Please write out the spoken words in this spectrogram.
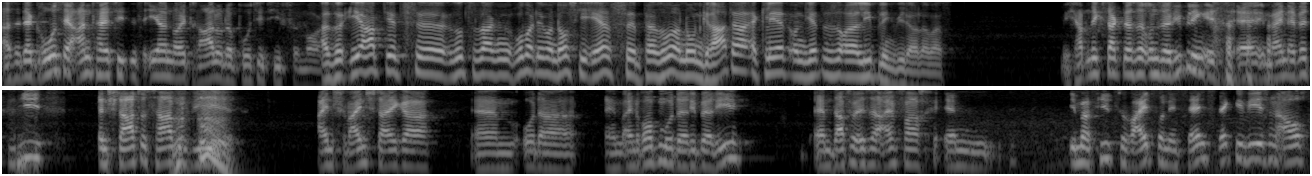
also der große Anteil sieht es eher neutral oder positiv für morgen. Also ihr habt jetzt äh, sozusagen Robert Lewandowski erst äh, Persona non grata erklärt und jetzt ist es euer Liebling wieder, oder was? Ich habe nicht gesagt, dass er unser Liebling ist. Äh, ich meine, er wird nie einen Status haben wie ein Schweinsteiger ähm, oder ähm, ein Robben oder Ribéry. Ähm, dafür ist er einfach ähm, immer viel zu weit von den Fans weg gewesen auch.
